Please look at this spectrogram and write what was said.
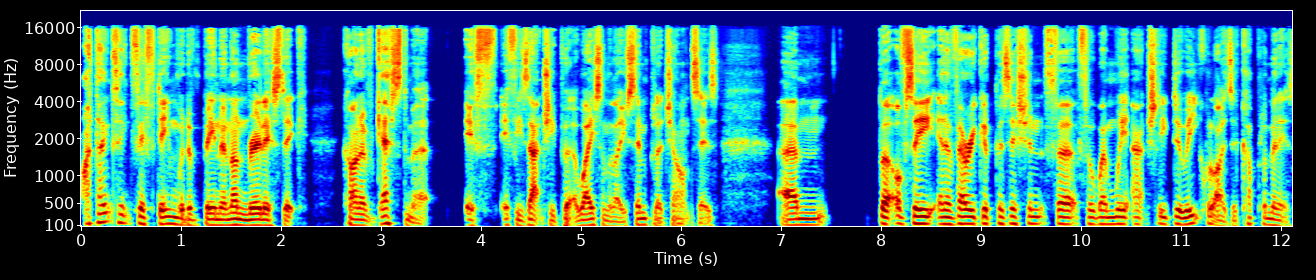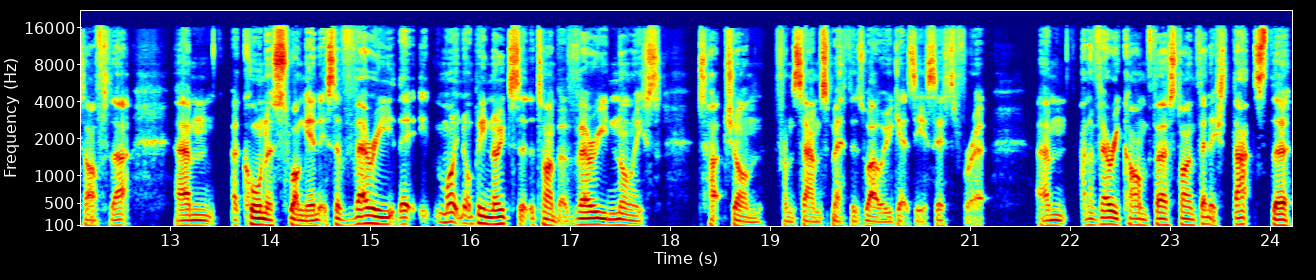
I don't think 15 would have been an unrealistic kind of guesstimate if if he's actually put away some of those simpler chances. Um, but obviously in a very good position for for when we actually do equalise. A couple of minutes after that, um, a corner swung in. It's a very it might not be noticed at the time, but a very nice touch on from Sam Smith as well, who gets the assist for it, um, and a very calm first time finish. That's the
